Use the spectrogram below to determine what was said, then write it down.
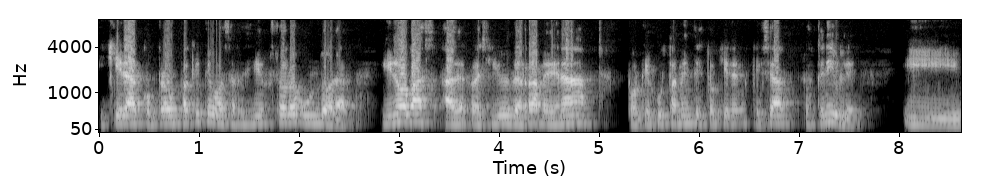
y quiera comprar un paquete vas a recibir solo un dólar y no vas a recibir derrame de nada porque justamente esto quieren que sea sostenible y,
